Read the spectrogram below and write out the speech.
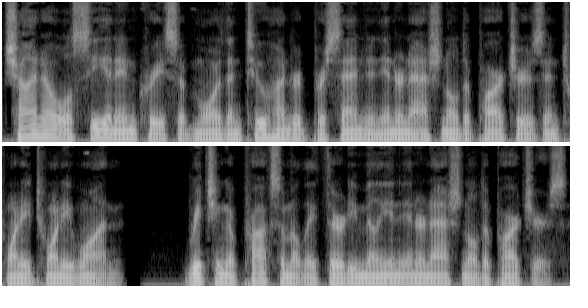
China will see an increase of more than 200% in international departures in 2021, reaching approximately 30 million international departures.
